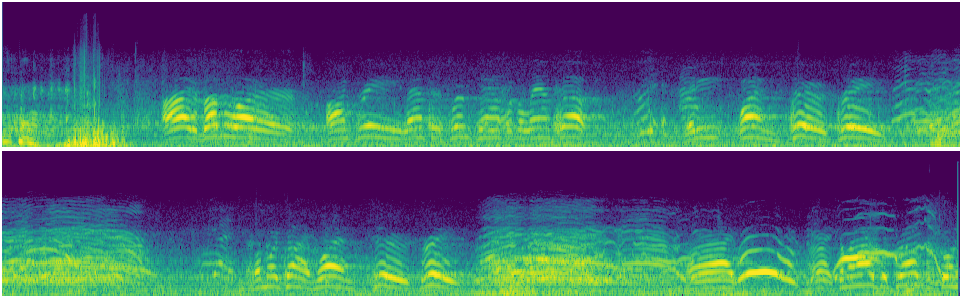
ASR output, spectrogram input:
All right, above the water. On three, Lancer swim camp with the lance up. Ready? One, two, three. One more time. One, two, three. All right. All right, come on out the dress.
